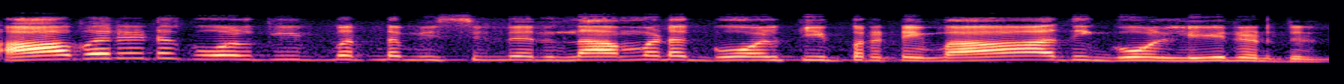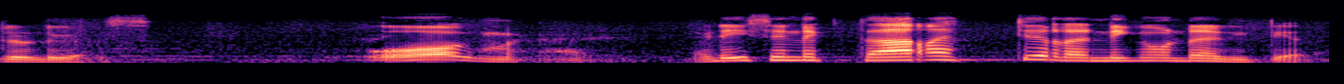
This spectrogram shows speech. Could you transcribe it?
അവരുടെ ഗോൾ കീപ്പറിന്റെ മിസ്സിൽ നമ്മുടെ ഗോൾ കീപ്പർ ടീം ആദ്യം ഗോൾ ലീഡ് എടുത്തിട്ടുണ്ട് ഗൈസ് ഓ man. എഡീസന്റെ കറക്റ്റ് റണ്ണിങ് കൊണ്ടാണ് കിട്ടിയത്.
